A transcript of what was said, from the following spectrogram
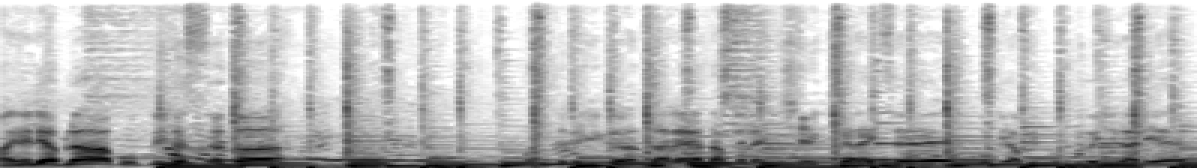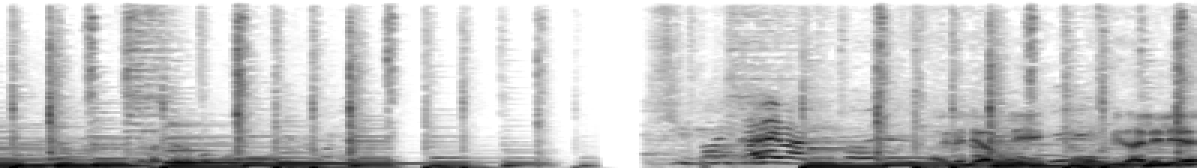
फायनली आपला पोपटी मस्त मस्तपैकी गरम झालंय. आता आपल्याला चेक करायचंय. पोपली आपली पोपली कशी झाली आहे. चला तर बघू. फायनली आपली पोपली झालेली आहे.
